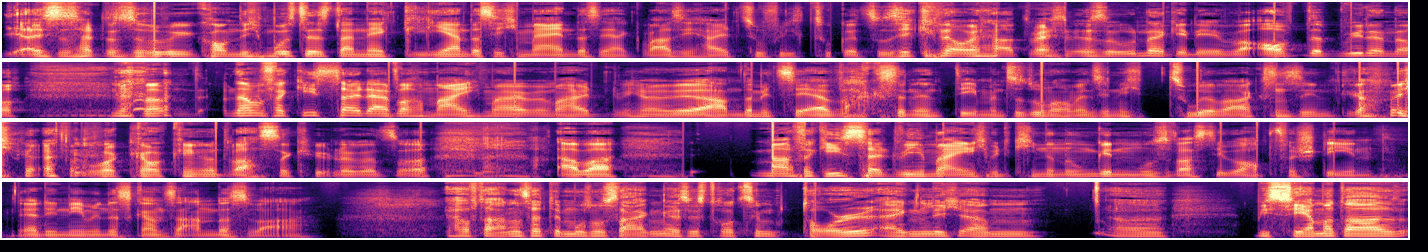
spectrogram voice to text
ja, ist es halt dann so rübergekommen. Ich musste es dann erklären, dass ich meine, dass er quasi halt zu viel Zucker zu sich genommen hat, weil es mir so unangenehm war. Auf der Bühne noch. Man, man vergisst halt einfach manchmal, wenn man halt, ich meine, wir haben damit sehr erwachsenen Themen zu tun, auch wenn sie nicht zu erwachsen sind, glaube ich. Overclocking und Wasserkühlung und so. Aber man vergisst halt, wie man eigentlich mit Kindern umgehen muss, was die überhaupt verstehen. Ja, die nehmen das ganz anders wahr. Auf der anderen Seite muss man sagen, es ist trotzdem toll, eigentlich ähm, äh, wie sehr man da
